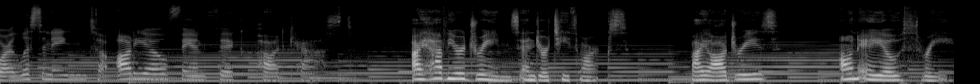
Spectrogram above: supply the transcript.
are listening to Audio Fanfic Podcast. I Have Your Dreams and Your Teeth Marks by audries on AO3.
